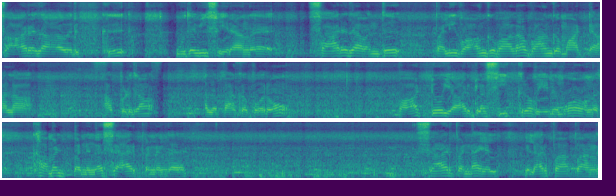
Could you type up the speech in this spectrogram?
சாரதாவிற்கு உதவி செய்கிறாங்க சாரதா வந்து பழி வாங்குவாளா வாங்க மாட்டாளா அப்படிதான் அதில் பார்க்க போகிறோம் பார்ட் டூ யாருக்கெல்லாம் சீக்கிரம் வேணுமோ அவங்க கமெண்ட் பண்ணுங்க ஷேர் பண்ணுங்க. ஷேர் பண்ணால் எல் எல்லோரும் பார்ப்பாங்க.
